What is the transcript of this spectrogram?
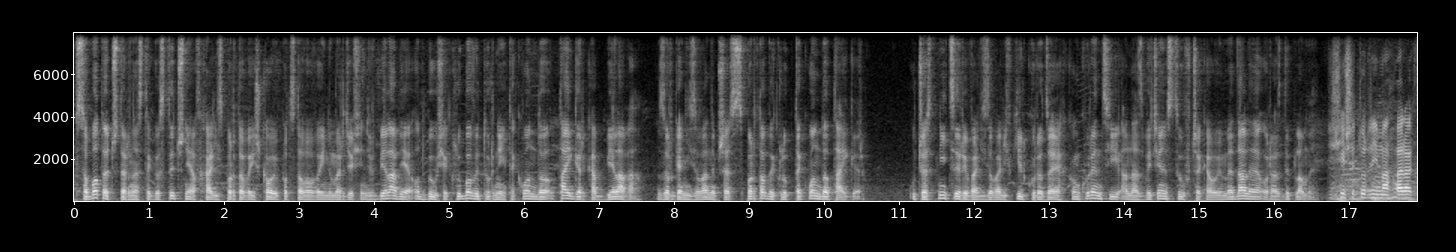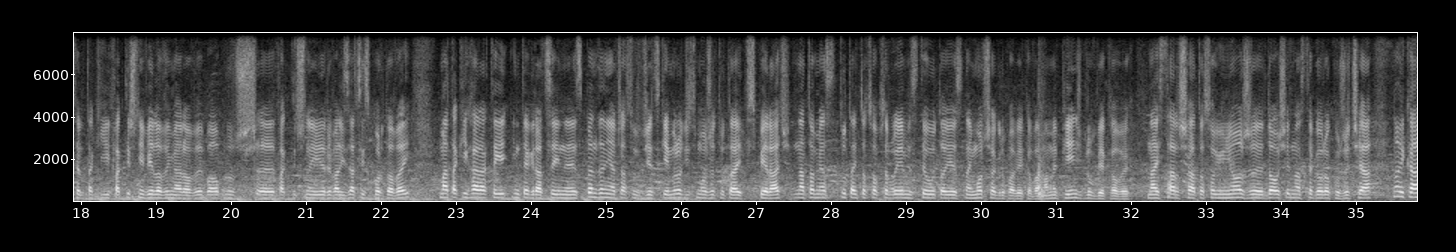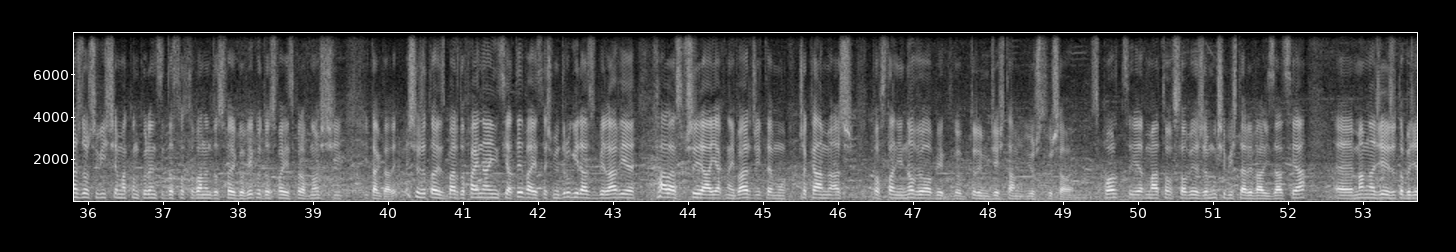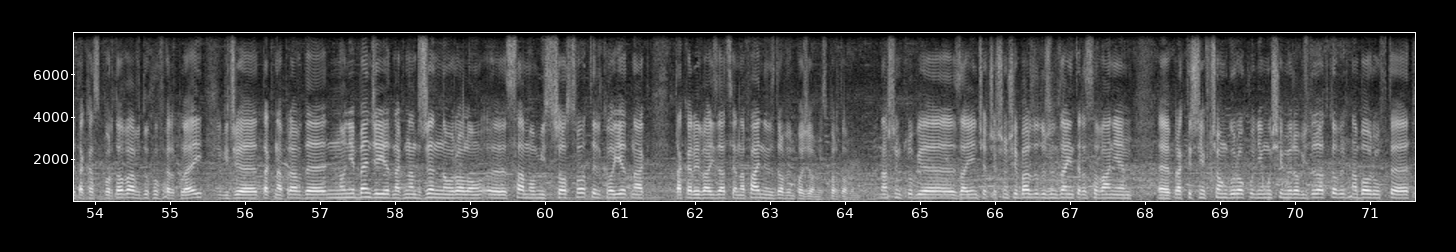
sobotę 14 stycznia w hali sportowej Szkoły Podstawowej nr 10 w Bielawie odbył się klubowy turniej taekwondo Tiger Cup Bielawa, zorganizowany przez sportowy klub taekwondo Tiger. Uczestnicy rywalizowali w kilku rodzajach konkurencji, a na zwycięzców czekały medale oraz dyplomy. Dzisiejszy turniej ma charakter taki faktycznie wielowymiarowy, bo oprócz e, faktycznej rywalizacji sportowej ma taki charakter integracyjny, spędzenia czasu z dzieckiem. Rodzic może tutaj wspierać. Natomiast tutaj to, co obserwujemy z tyłu, to jest najmłodsza grupa wiekowa. Mamy pięć grup wiekowych. Najstarsza to są juniorzy do 18 roku życia. No i każdy oczywiście ma konkurencje dostosowane do swojego wieku, do swojej sprawności i tak. Myślę, że to jest bardzo fajna inicjatywa. Jesteśmy drugi raz w Bielawie. Hala sprzyja jak najbardziej temu. Czekamy, aż powstanie nowy obiekt, o którym gdzieś tam już słyszałem. Sport ma to w sobie, że musi być ta rywalizacja. E, Mam nadzieję, że to będzie taka sportowa w duchu fair play, gdzie tak naprawdę no nie będzie jednak nadrzędną rolą e, samo mistrzostwo, tylko jednak taka rywalizacja na fajnym, zdrowym poziomie sportowym. W naszym klubie zajęcia cieszą się bardzo dużym zainteresowaniem. E, Praktycznie w ciągu roku nie musimy robić dodatkowych naborów. Te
